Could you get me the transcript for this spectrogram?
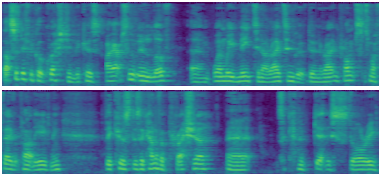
That's a difficult question because I absolutely love um, when we meet in our writing group doing the writing prompts. It's my favourite part of the evening because there's a kind of a pressure uh, to kind of get this story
